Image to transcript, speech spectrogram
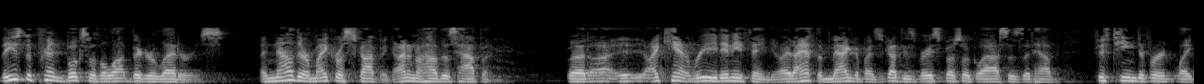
they used to print books with a lot bigger letters, and now they're microscopic. I don't know how this happened. but I, I can't read anything. Right? I have to magnify. So I've got these very special glasses that have 15 different like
